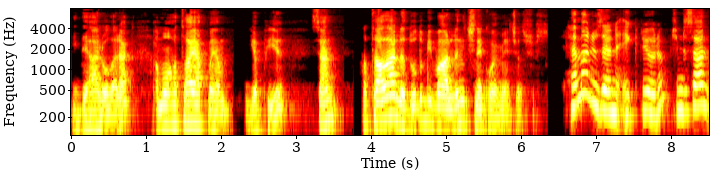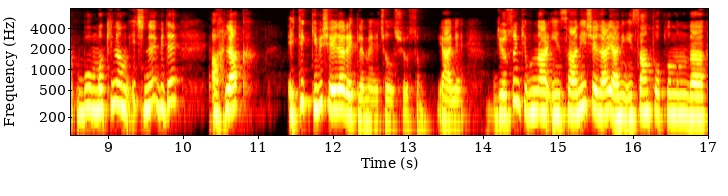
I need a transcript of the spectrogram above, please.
ideal olarak. Ama o hata yapmayan yapıyı sen hatalarla dolu bir varlığın içine koymaya çalışıyorsun. Hemen üzerine ekliyorum. Şimdi sen bu makinenin içine bir de ahlak, etik gibi şeyler eklemeye çalışıyorsun. Yani diyorsun ki bunlar insani şeyler yani insan toplumunda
